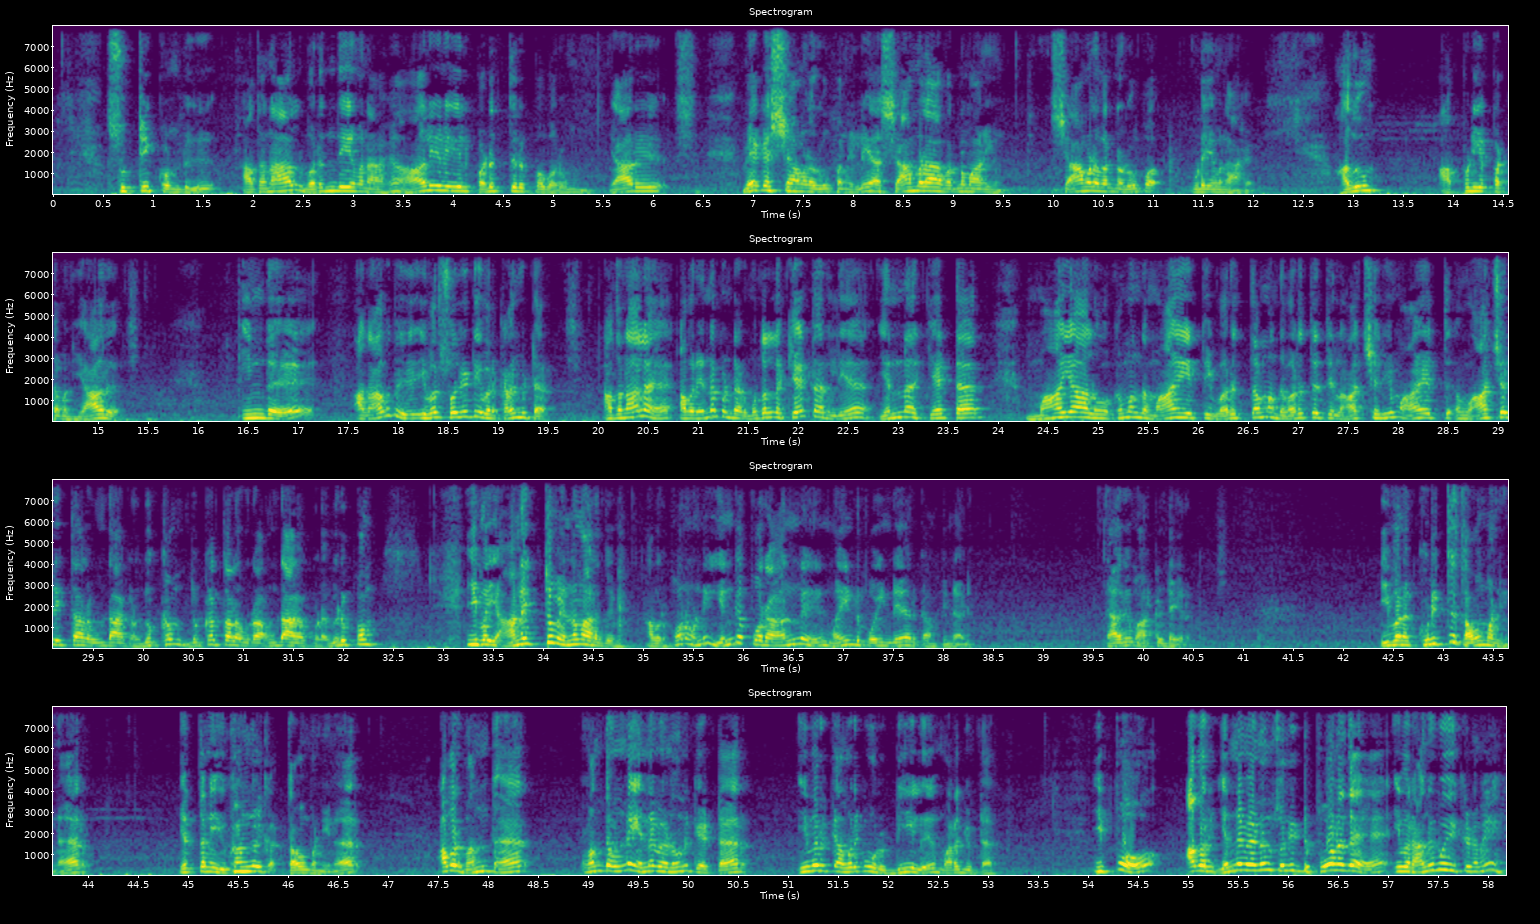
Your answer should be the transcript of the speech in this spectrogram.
சுற்றி கொண்டு அதனால் வருந்தியவனாக ஆலிலையில் படுத்திருப்பவரும் யாரு? மேகஷியாமல ரூபன் இல்லையா? ஷியாமலா வர்ணமானியும். ஷியாமல வர்ண ரூப உடையவனாக. அதுவும் அப்படிப்பட்டவன் யார்? இந்த அதாவது இவர் சொல்லிட்டு இவர் கிளம்பிட்டார். அதனால் அவர் என்ன பண்ணுறார் முதல்ல கேட்டார் இல்லையா? என்ன கேட்டார்? மாயாலோகம் அந்த மாயத்தை வருத்தம் அந்த வருத்தத்தில் ஆச்சரியம் ஆயத்து ஆச்சரித்தால் உண்டாகிற துக்கம் துக்கத்தால் உண்டா உண்டாகக்கூட விருப்பம். இவை அனைத்தும் என்ன மாறுது? அவர் போன உடனே எங்கே போகிறான்னு மைண்டு போயிட்டே இருக்கான் பின்னாடி. யாரும் மார்க்கண்டே மார்க்கண்டேயருக்கு. இவனை குறித்து தவம் பண்ணினார். எத்தனை யுகங்கள் க- தவம் பண்ணினார். அவர் வந்தார் வந்த உடனே என்ன வேணும்னு கேட்டார். இவருக்கு அவருக்கும் ஒரு டீலு மறைஞ்சுட்டார் இப்போது அவர் என்ன வேணும்னு சொல்லிட்டு போனதை இவர் அனுபவிக்கணுமே?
